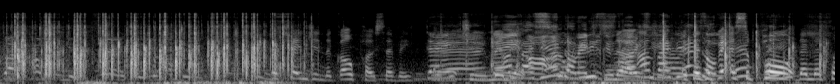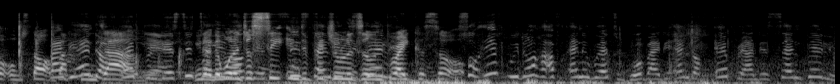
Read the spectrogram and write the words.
guys humble me, seriously, you humble me. They're changing the goalposts every, every two And minutes. by the end of You know, and by the if there's a bit of April- support, then they sort of start backing down. April, You know, they want to just see individualism and break us up. So if we don't have anywhere to go by the end of April and they send Bailey,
